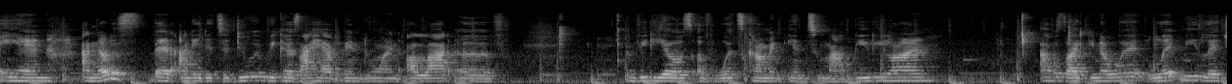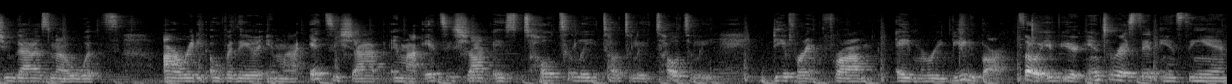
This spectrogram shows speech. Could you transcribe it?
and I noticed that I needed to do it because I have been doing a lot of videos of what's coming into my beauty line. I was like you know what? Let me let you guys know what's already over there in my Etsy shop. And my Etsy shop is totally totally totally different from a Marie Beauty Bar. So if you're interested in seeing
